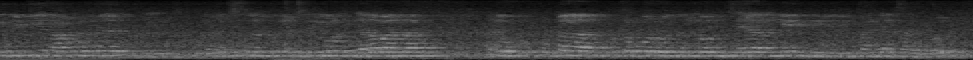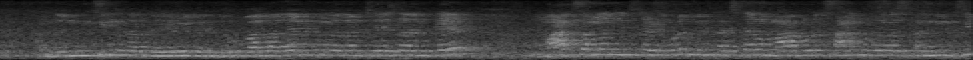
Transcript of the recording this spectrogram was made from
తిరిగి రాబోయే ఎలక్షన్లకు ఎండ తిరిగి గెలవాలా? అది ఒక కుట్ర కుట్రపూర్వకంగా చేయాలని ఇది పనిచేస్తారు. అందులో నుంచి దాంట్లో ఏమీ లేదు. వాళ్ళు అదే విధంగా దాన్ని చేశారంటే మాకు సంబంధించినట్టు కూడా మీరు ఖచ్చితంగా మాకు కూడా సానుకూలంగా స్పందించి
